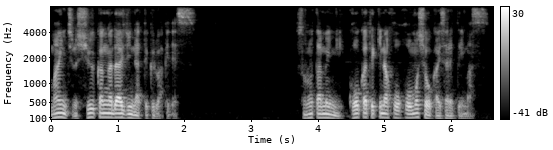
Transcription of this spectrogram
毎日の習慣が大事になってくるわけです。そのために効果的な方法も紹介されています。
